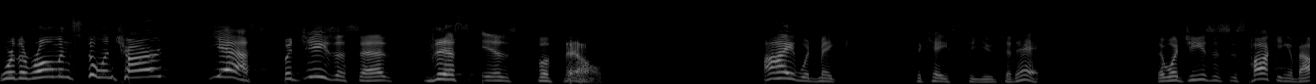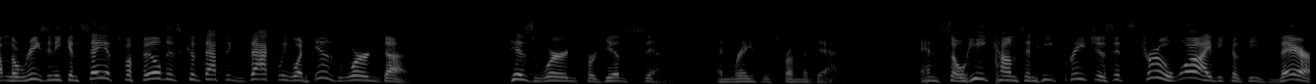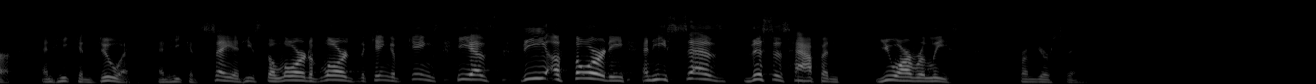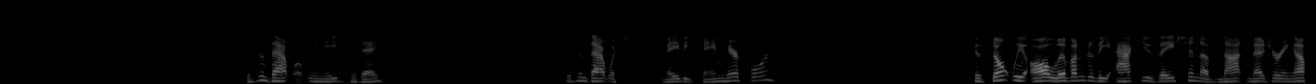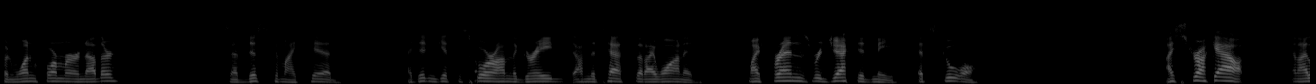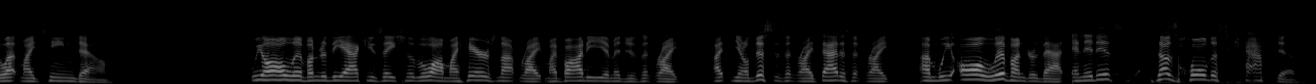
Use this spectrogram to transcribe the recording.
Were the Romans still in charge? Yes, but Jesus says, this is fulfilled. I would make the case to you today that what Jesus is talking about, and the reason he can say it's fulfilled is because that's exactly what his word does. His word forgives sin and raises from the dead. And so he comes and he preaches it's true. Why? Because he's there and he can do it and he can say it. He's the Lord of Lords, the King of Kings. He has the authority and he says, This has happened. You are released from your sin. Isn't that what we need today? Isn't that what maybe came here for? Because don't we all live under the accusation of not measuring up in one form or another? I said this to my kid. I didn't get the score on the grade on the test that I wanted. My friends rejected me at school. I struck out and I let my team down. We all live under the accusation of the law. My hair's not right. My body image isn't right. I, you know, this isn't right. That isn't right. Um, we all live under that, and it is does hold us captive.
